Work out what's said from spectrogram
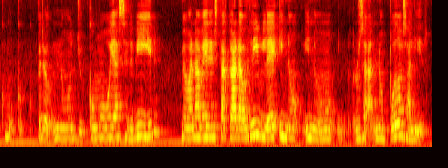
como pero no, yo cómo voy a servir, me van a ver esta cara horrible y no, y no, o sea, no puedo salir.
